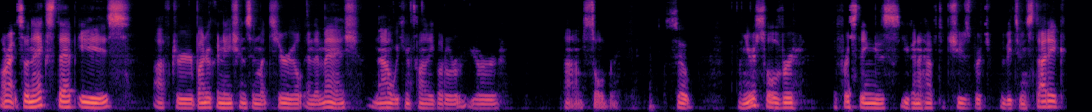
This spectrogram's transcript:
All right, so next step is after boundary conditions and material and the mesh, now we can finally go to your um, solver. So on your solver, the first thing is you're going to have to choose between static,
